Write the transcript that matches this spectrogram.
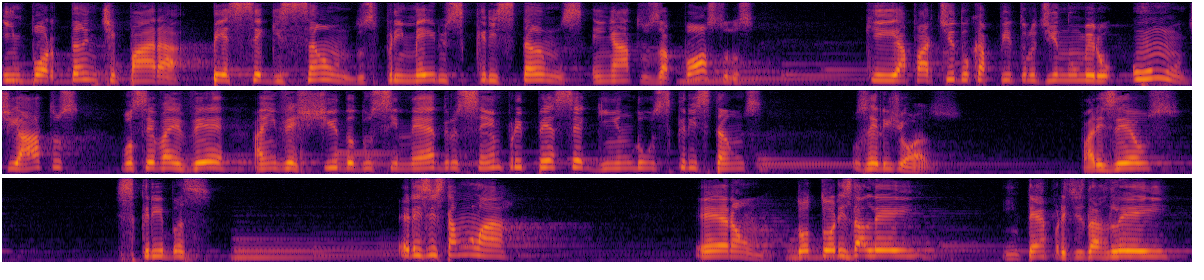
importante para perseguição dos primeiros cristãos em Atos Apóstolos, que a partir do capítulo de número 1 de Atos, você vai ver a investida do sinédrio sempre perseguindo os cristãos, os religiosos. Fariseus, escribas, eles estavam lá. Eram doutores da lei, intérpretes da lei,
